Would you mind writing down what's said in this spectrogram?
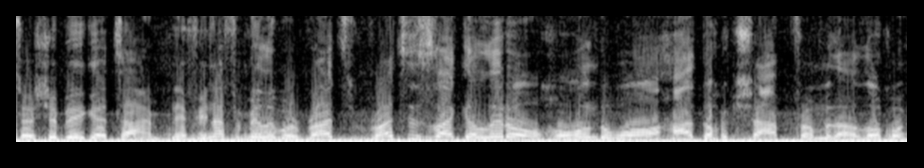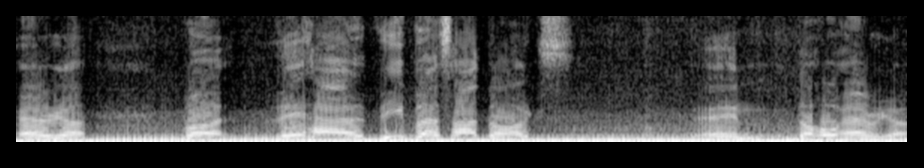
So it should be a good time. And if you're not familiar with Rutt's, Rutt's is like a little hole-in-the-wall hot dog shop from the local area, but they have the best hot dogs in the whole area.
